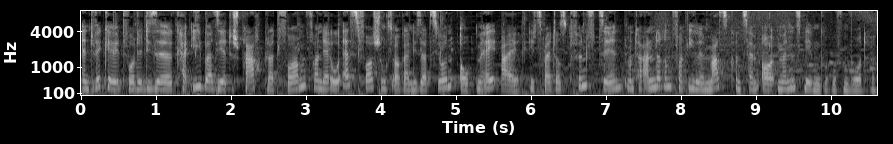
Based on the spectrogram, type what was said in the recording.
Entwickelt wurde diese KI-basierte Sprachplattform von der US-Forschungsorganisation OpenAI, die 2015 unter anderem von Elon Musk und Sam Altman ins Leben gerufen wurde.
